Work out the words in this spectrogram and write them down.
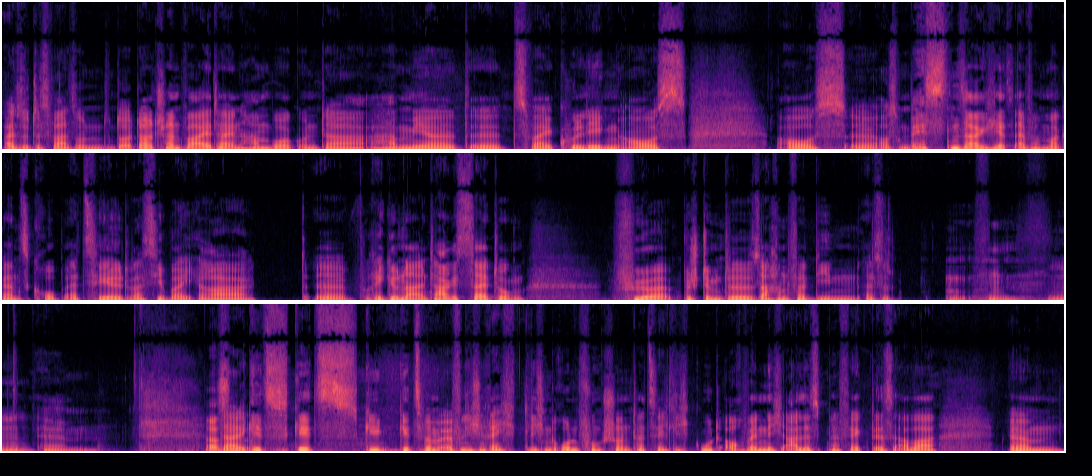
also das war so ein deutschlandweiter in Hamburg und da haben mir äh, zwei Kollegen aus aus äh, aus dem Westen, sage ich jetzt einfach mal ganz grob erzählt, was sie bei ihrer äh, regionalen Tageszeitung für bestimmte Sachen verdienen. Also hm. Mhm. Ähm, also, da geht's, geht's, geht's beim öffentlich-rechtlichen Rundfunk schon tatsächlich gut, auch wenn nicht alles perfekt ist, aber ähm,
